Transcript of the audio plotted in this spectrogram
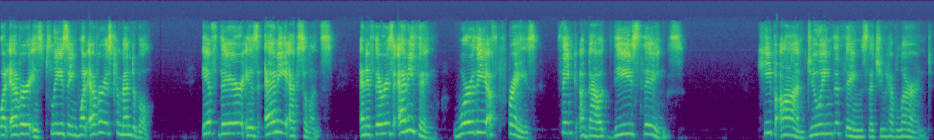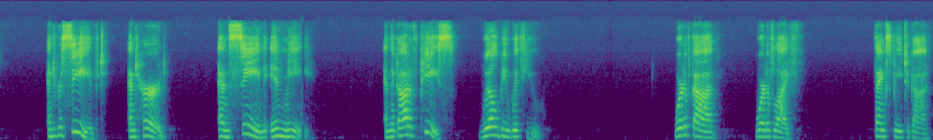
whatever is pleasing, whatever is commendable, if there is any excellence, and if there is anything worthy of praise, think about these things. Keep on doing the things that you have learned and received and heard and seen in me. And the God of peace will be with you. Word of God, word of life. Thanks be to God.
